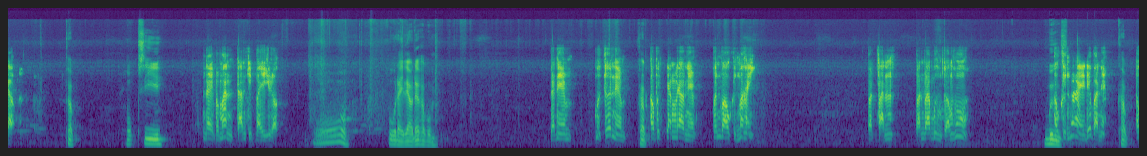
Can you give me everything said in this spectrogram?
แล้วครับ หกซีได้ประมาณ30ใบอยู่ดอกโอ้ปูได้แล้วเด้อครับผม แต่เนี่ยเมื่อคืนเนี่ยครับ เอาไปจังแล้วเนี่ยเพิ่นเบเอาขึ้นมาให้ปัดฝันฝันว่าบึ้งสองหู้บึ้งเอาขึ้นมาให้เด้อบัดเนี่ยครับ เอา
